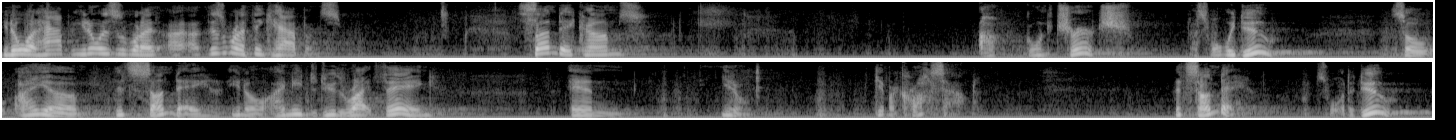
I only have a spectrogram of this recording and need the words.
You know what happened? You know this is what I, I this is what I think happens. Sunday comes. Oh, going to church. That's what we do. So I, uh, it's Sunday. You know, I need to do the right thing, and you know, get my cross out. It's Sunday. That's what I do.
